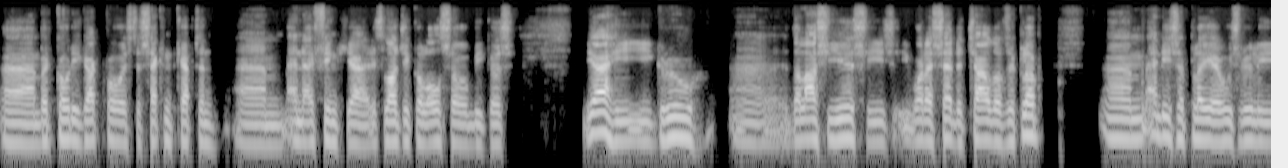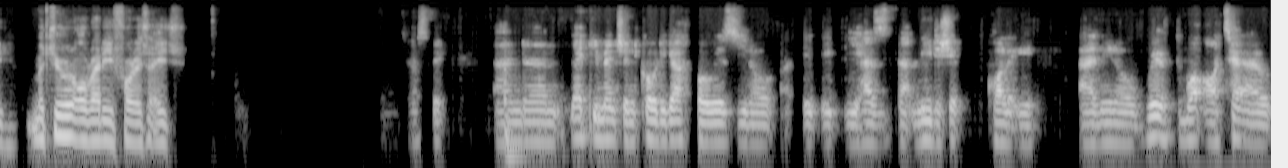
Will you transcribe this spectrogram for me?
uh, but Cody Gakpo is the second captain, um, and I think yeah, it's logical also because yeah, he, he grew uh, the last years. He's what I said, the child of the club, um, and he's a player who's really mature already for his age. Fantastic. And um, like you mentioned, Cody Gakpo is, you know, it, it, he has that leadership quality. And, you know, with what Arteta,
